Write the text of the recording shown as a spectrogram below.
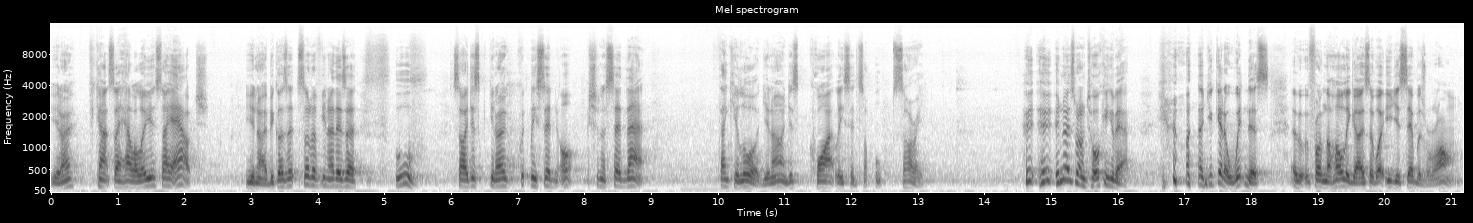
You know, if you can't say hallelujah, say ouch. You know, because it's sort of, you know, there's a, ooh, so I just, you know, quickly said, Oh, Shouldn't have said that. Thank you, Lord, you know, and just quietly said, Oh, sorry. Who, who, who knows what I'm talking about? you get a witness uh, from the Holy Ghost that what you just said was wrong.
